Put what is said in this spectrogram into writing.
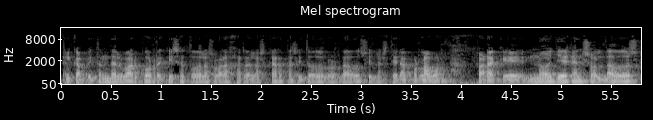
el capitán del barco requisa todas las barajas de las cartas y todos los dados y las tira por la borda, para que no lleguen soldados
